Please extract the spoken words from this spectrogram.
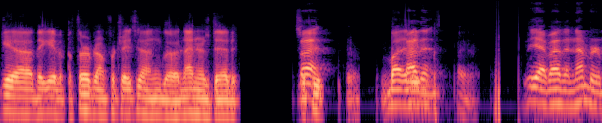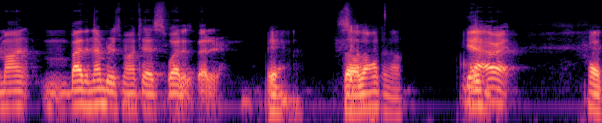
yeah, they gave up a third round for Chase Young. The Niners did. But- people- but by it- yeah. By the number, Mon by the numbers, Montez Sweat is better. yeah. So, So- I don't know. Yeah, all right.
